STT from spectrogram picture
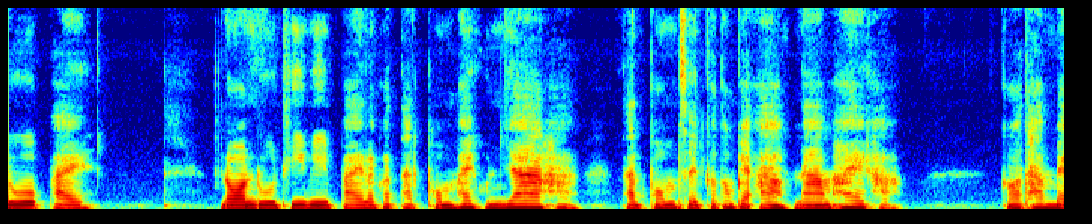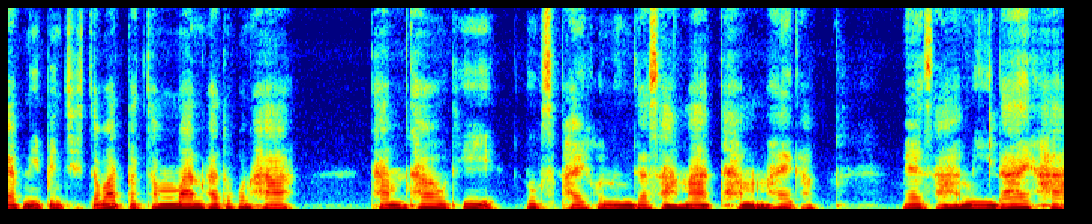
ดูไปนอนดูทีวีไปแล้วก็ตัดผมให้คุณย่าค่ะ ตัดผมเสร็จก็ต้องไปอาบน้ำให้ค่ะ ก็ทำแบบนี้เป็นกิจวัตรประจำวันค่ะทุกคนคะทำเท่าที่ลูกสะใภ้คนหนึ่งจะสามารถทำให้กับแม่สามีได้ค่ะ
